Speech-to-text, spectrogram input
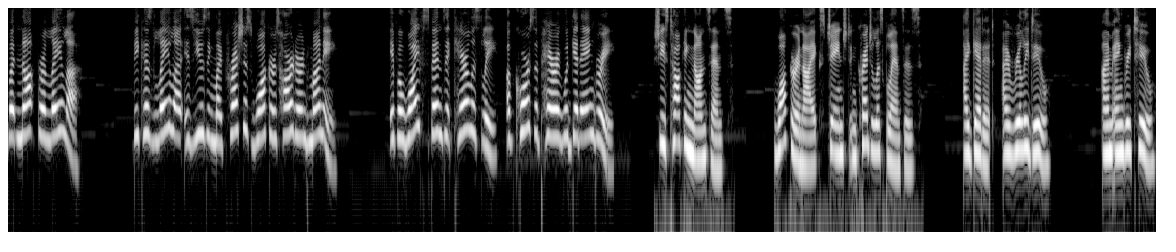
but not for Layla. Because Layla is using my precious Walker's hard earned money. If a wife spends it carelessly, of course a parent would get angry. She's talking nonsense. Walker and I exchanged incredulous glances. I get it, I really do. I'm angry too.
